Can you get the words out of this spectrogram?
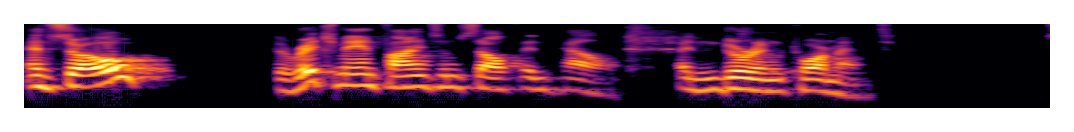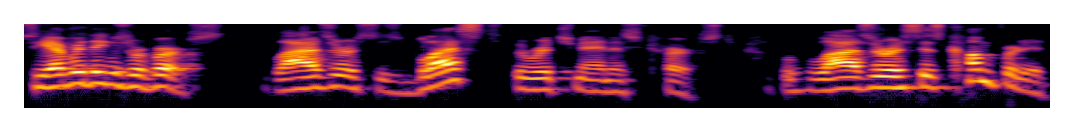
And so the rich man finds himself in hell, enduring torment. See, everything's reversed. Lazarus is blessed, the rich man is cursed. Lazarus is comforted,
